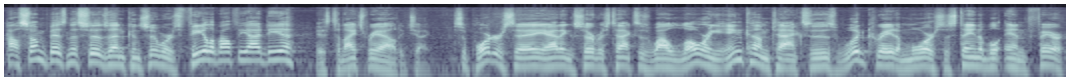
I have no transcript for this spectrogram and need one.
How some businesses and consumers feel about the idea is tonight's reality check. Supporters say adding service taxes while lowering income taxes would create a more sustainable and fair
